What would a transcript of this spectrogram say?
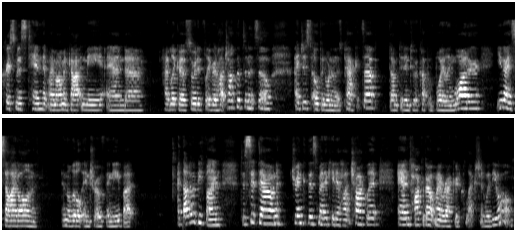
Christmas tin that my mom had gotten me and uh, had like a assorted flavored hot chocolates in it. So I just opened one of those packets up, dumped it into a cup of boiling water. You guys saw it all in the, in the little intro thingy, but I thought it would be fun to sit down, drink this medicated hot chocolate, and talk about my record collection with you all.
